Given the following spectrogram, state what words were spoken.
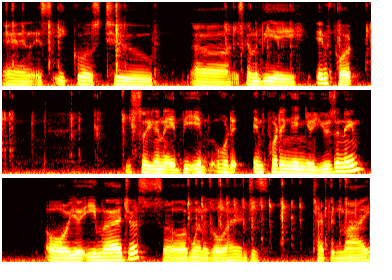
and it's equals to uh, it's going to be a input so you're going to be input, inputting in your username or your email address? So I'm going to go ahead and just type in my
